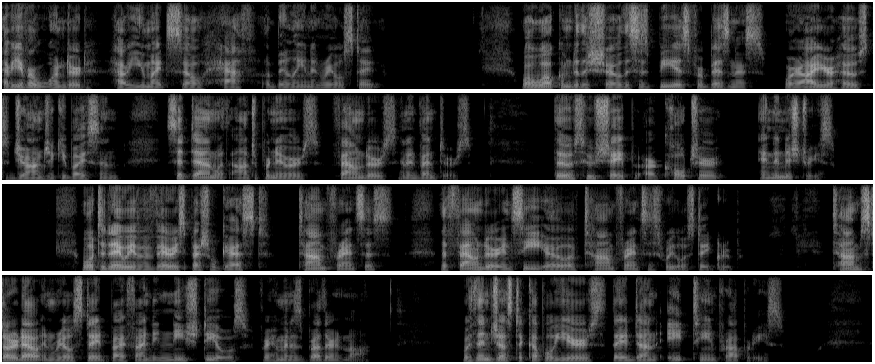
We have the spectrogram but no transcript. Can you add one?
Have you ever wondered how you might sell half a billion in real estate? Well, welcome to the show. This is B is for Business, where I, your host, John Jicky Bison, sit down with entrepreneurs, founders, and inventors, those who shape our culture and industries. Well, today we have a very special guest, Tom Francis, the founder and CEO of Tom Francis Real Estate Group. Tom started out in real estate by finding niche deals for him and his brother in law. Within just a couple years, they had done 18 properties.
